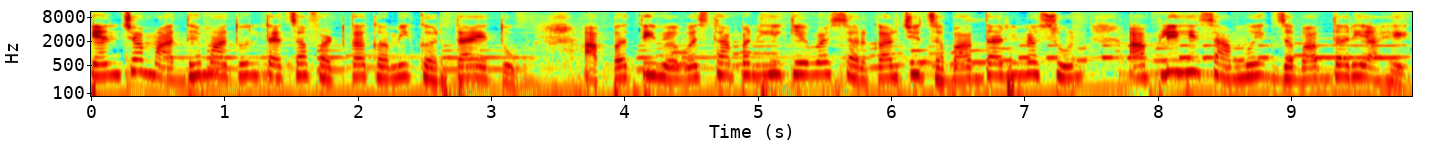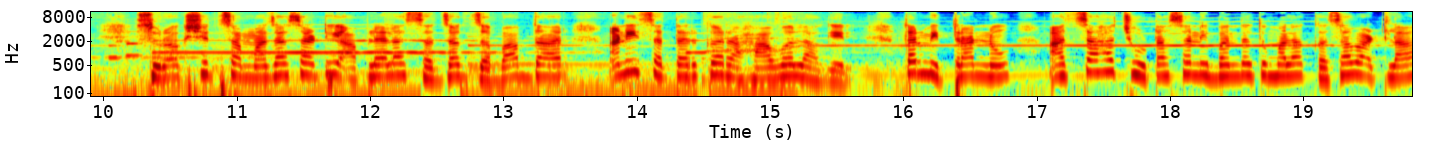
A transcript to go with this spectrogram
यांच्या माध्यमातून त्याचा फटका कमी करता येतो. आपत्ती व्यवस्थापन ही केवळ सरकारची जबाबदारी नसून आपली ही सामूहिक जबाबदारी आहे. सुरक्षित समाजासाठी आपल्याला सजग जबाबदार आणि सतर्क राहावं लागेल. तर मित्रांनो आजचा हा छोटासा निबंध तुम्हाला कसा वाटला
